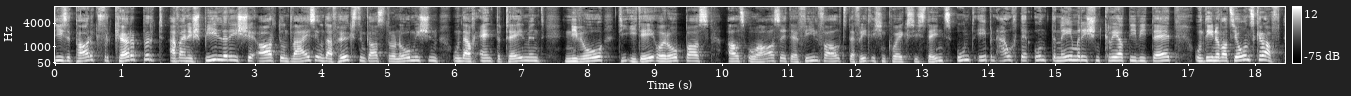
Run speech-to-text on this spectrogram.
Dieser Park verkörpert auf eine spielerische Art und Weise und auf höchstem gastronomischen und auch Entertainment-Niveau die Idee Europas als Oase der Vielfalt, der friedlichen Koexistenz und eben auch der unternehmerischen Kreativität und Innovationskraft.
